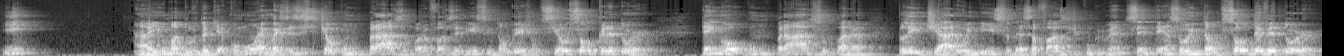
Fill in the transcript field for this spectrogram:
E aí uma dúvida que é comum é, mas existe algum prazo para fazer isso? Então vejam, se eu sou o credor, tenho algum prazo para pleitear o início dessa fase de cumprimento de sentença, ou então sou o devedor,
